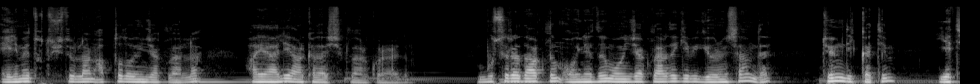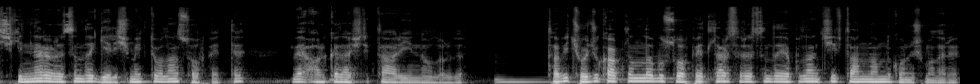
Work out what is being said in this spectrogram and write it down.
elime tutuşturulan aptal oyuncaklarla hayali arkadaşlıklar kurardım. Bu sırada aklım oynadığım oyuncaklarda gibi görünsem de tüm dikkatim yetişkinler arasında gelişmekte olan sohbette ve arkadaşlık tarihinde olurdu. Tabi çocuk aklımla bu sohbetler sırasında yapılan çift anlamlı konuşmaları,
